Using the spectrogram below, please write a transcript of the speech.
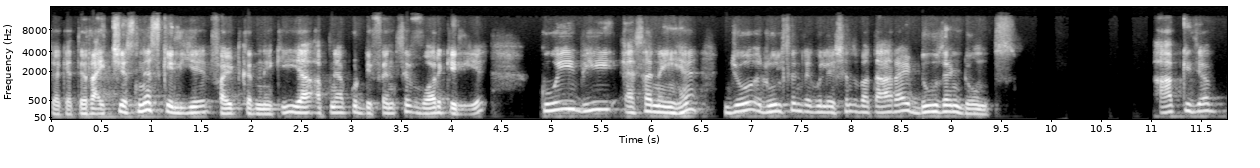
क्या कहते हैं राइचियसनेस के लिए फाइट करने की या अपने आप को डिफेंसिव वॉर के लिए, कोई भी ऐसा नहीं है जो रूल्स एंड रेगुलेशंस बता रहा है डूज एंड डोंट्स आपकी जब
